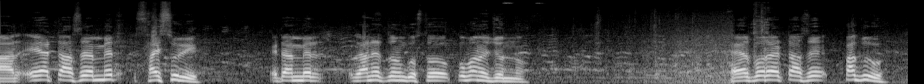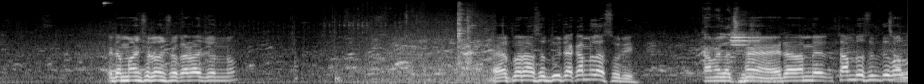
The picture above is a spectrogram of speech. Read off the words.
আর এ একটা আছে আমের সাইসুরি। এটা আমের রানের তরুণ গোস্ত কমানোর জন্য। এরপরে একটা আছে পাগলু। এটা মাংস টাংস কাটার জন্য। এরপরে আছে দুইটা কামেলা ছুরি। কামেলা ছিল হ্যাঁ এটা আমের চামড়া চলতে পারব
